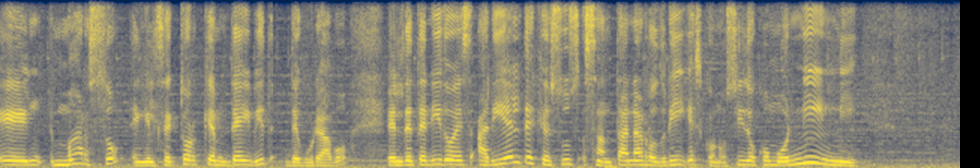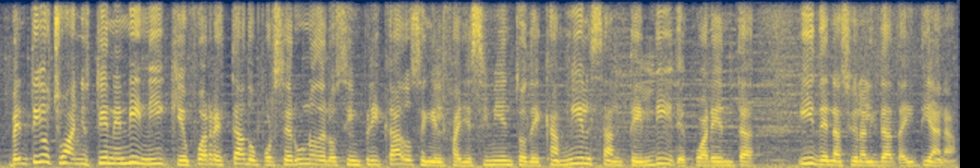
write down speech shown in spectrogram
en marzo en el sector Camp David de Gurabo. El detenido es Ariel de Jesús Santana Rodríguez, conocido como Nini. 28 años tiene Nini, quien fue arrestado por ser uno de los implicados en el fallecimiento de Camille Santelí, de 40 y de nacionalidad haitiana.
